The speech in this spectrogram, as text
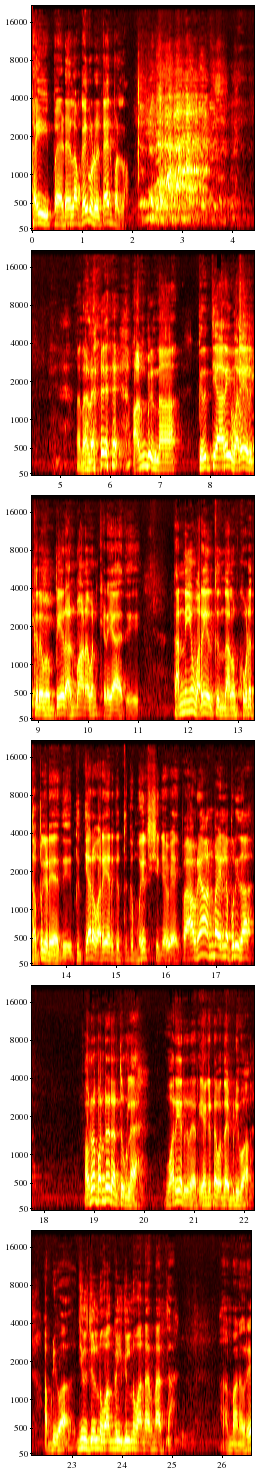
கைப்படலாம். கைப்பட டயர் பண்ணலாம் அதனால் அன்புன்னா பிரித்தியாரை வரையறுக்கிறவன் பேர் அன்பானவன் கிடையாது. தன்னையும் வரையறுத்திருந்தாலும் கூட தப்பு கிடையாது. பிரித்தியாரை வரையறுக்கிறதுக்கு முயற்சி செஞ்சவே இப்போ அவர் ஏன் அன்பா இல்லை புரியுதா? அவர் தான் பண்ணுறாரு அடுத்தவங்கள வரையறுக்கிறார். என்கிட்ட வந்தால் இப்படி வா அப்படி வா ஜில் ஜில்னு வா கில் கில்னு வானாருன்னா அர்த்தம். அன்பானவர்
